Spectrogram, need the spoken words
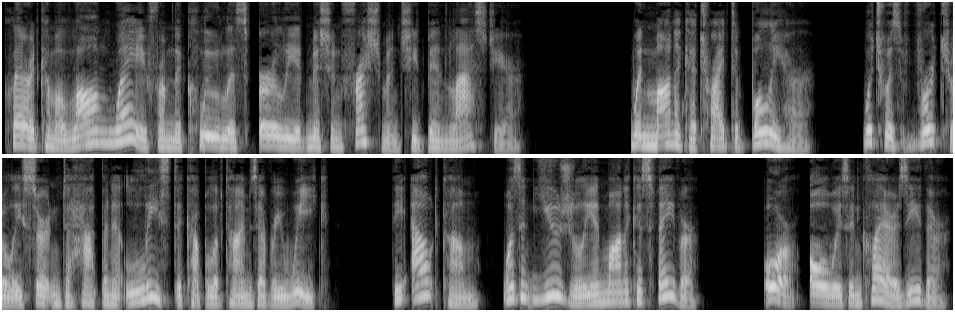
Claire had come a long way from the clueless early admission freshman she'd been last year. When Monica tried to bully her, which was virtually certain to happen at least a couple of times every week, the outcome wasn't usually in Monica's favor, or always in Claire's either.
